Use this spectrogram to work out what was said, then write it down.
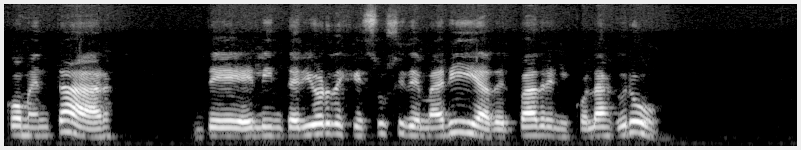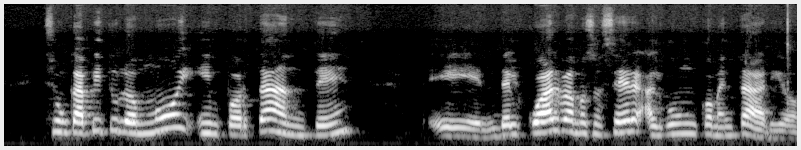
comentar del interior de Jesús y de María del padre Nicolás Gru. Es un capítulo muy importante eh, del cual vamos a hacer algún comentario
